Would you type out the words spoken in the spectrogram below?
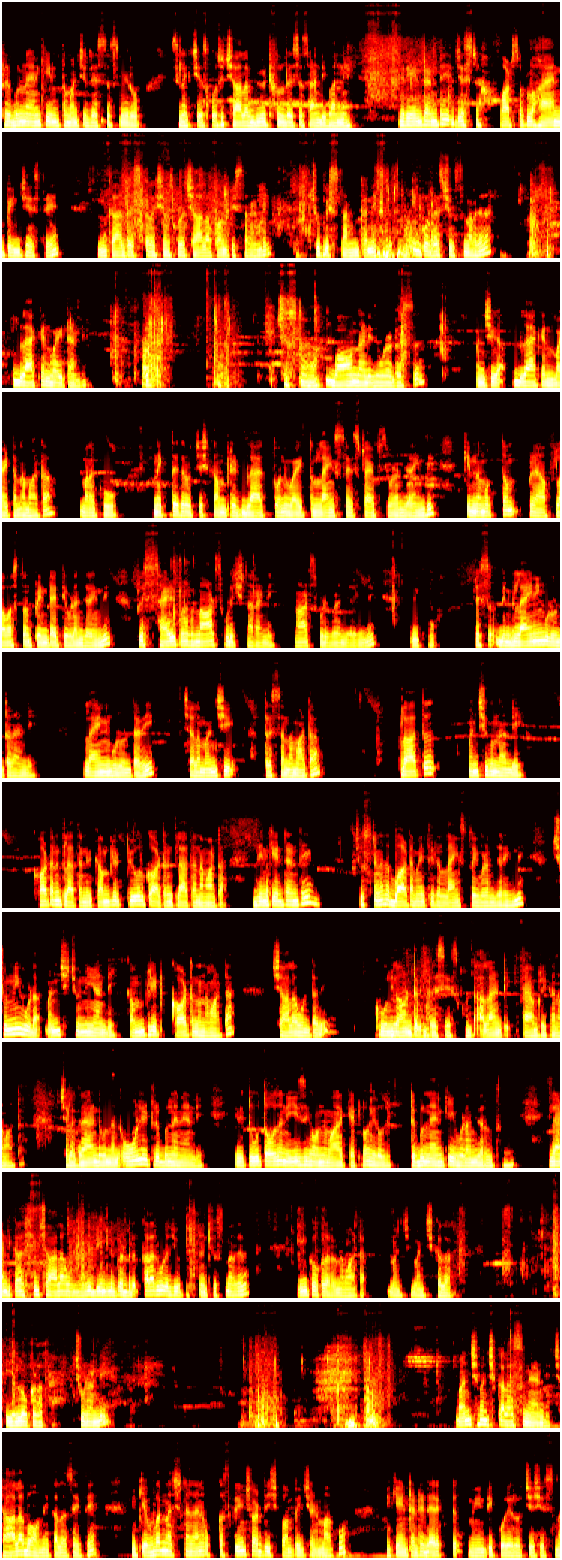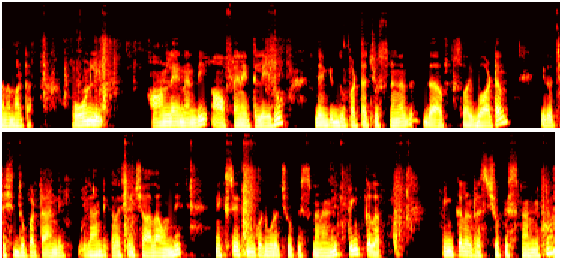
ట్రిపుల్ నైన్కి ఇంత మంచి డ్రెస్సెస్ మీరు సెలెక్ట్ చేసుకోవచ్చు. చాలా బ్యూటిఫుల్ డ్రెస్సెస్ అండి ఇవన్నీ. మీరు ఏంటంటే జస్ట్ వాట్సాప్లో హ్యాండ్ పిన్ చేస్తే ఇంకా డ్రెస్ కలెక్షన్స్ కూడా చాలా పంపిస్తారండి. చూపిస్తాను ఇంకా. నెక్స్ట్ ఇంకో డ్రెస్ చూస్తున్నారు కదా? బ్లాక్ అండ్ వైట్ అండి. చూస్తున్నా బాగుందండి ఇది కూడా డ్రెస్. మంచిగా బ్లాక్ అండ్ వైట్ అన్నమాట. మనకు నెక్ దగ్గర వచ్చేసి కంప్లీట్ బ్లాక్తో వైట్తో లైన్స్ స్ట్రైప్స్ ఇవ్వడం జరిగింది. కింద మొత్తం ఫ్లవర్స్తో ప్రింట్ అయితే ఇవ్వడం జరిగింది. ప్లస్ సైడ్ కూడా నాట్స్ కూడా ఇచ్చినారండి. నాట్స్ కూడా ఇవ్వడం జరిగింది మీకు. ప్లస్ దీనికి లైనింగ్ కూడా ఉంటుందండి. లైనింగ్ కూడా ఉంటుంది. చాలా మంచి డ్రెస్ అన్నమాట. క్లాత్ మంచిగా ఉందండి. కాటన్ క్లాత్ అనేది కంప్లీట్ ప్యూర్ కాటన్ క్లాత్ అన్నమాట. దీనికి ఏంటంటే చూస్తున్నాం కదా బాటమ్ అయితే ఇలా లైన్స్తో ఇవ్వడం జరిగింది. చున్నీ కూడా మంచి చున్నీ అండి. కంప్లీట్ కాటన్ అన్నమాట. చాలా ఉంటుంది. కూల్గా ఉంటుంది డ్రెస్ వేసుకుంటే. అలాంటి ఫ్యాబ్రిక్ అన్నమాట. చాలా గ్రాండ్గా ఉందండి. ఓన్లీ ట్రిపుల్ నైన్ అండి. ఇది టూ థౌజండ్ ఈజీగా ఉంది మార్కెట్లో ఈరోజు ట్రిపుల్ నైన్కి ఇవ్వడం జరుగుతుంది. ఇలాంటి కలెక్షన్ చాలా ఉందండి. దీంట్లో ఇంకో కలర్ కూడా చూపిస్తున్నాను. చూస్తున్నారు కదా? ఇంకో కలర్ అన్నమాట. మంచి మంచి కలర్ ఎల్లో కలర్ చూడండి. మంచి మంచి కలర్స్ ఉన్నాయండి. చాలా బాగున్నాయి కలర్స్ అయితే. మీకు ఎవరు నచ్చినా కానీ ఒక్క స్క్రీన్ షాట్ తీసి పంపించండి మాకు. మీకు ఏంటంటే డైరెక్ట్ మీ ఇంటికి కొరియర్ వచ్చేసేస్తుంది అనమాట ఓన్లీ ఆన్లైన్ అండి. ఆఫ్లైన్ అయితే లేదు. దీనికి దుపట్టా చూస్తున్నాం కదా ద సారీ బాటమ్. ఇది వచ్చేసి దుపట్టా అండి. ఇలాంటి కలెక్షన్ చాలా ఉంది. నెక్స్ట్ అయితే ఇంకోటి కూడా చూపిస్తున్నానండి. Pink colour. Pink colour dress చూపిస్తున్నాను మీకు.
